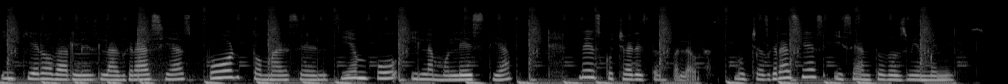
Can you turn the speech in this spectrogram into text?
y quiero darles las gracias por tomarse el tiempo y la molestia de escuchar estas palabras. Muchas gracias y sean todos bienvenidos.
